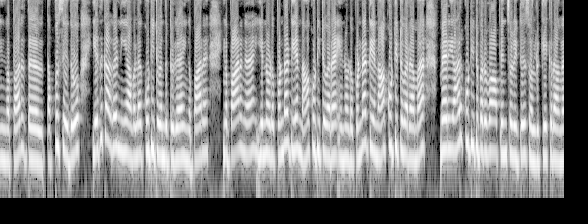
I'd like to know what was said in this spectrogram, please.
இங்க பாரு த- தப்பு சேதோ. எதுக்காக நீ அவளை கூட்டிட்டு வந்துட்டு இருக்க? இங்க பாரு இங்க பாருங்க என்னோட பொண்டாட்டிய நான் கூட்டிட்டு வரேன். என்னோட பொண்டாட்டிய நான் கூட்டிட்டு வராம வேற யார் கூட்டிட்டு வருவா? அப்படின்னு சொல்லிட்டு சொல்லி கேக்குறாங்க.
